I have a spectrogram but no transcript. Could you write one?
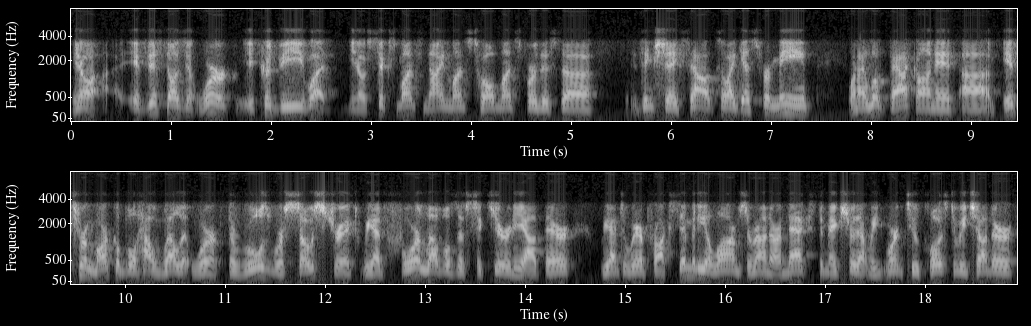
you know, if this doesn't work, it could be what, you know, six months, nine months, 12 months for this uh, thing shakes out. So I guess for me, when I look back on it, uh, it's remarkable how well it worked. The rules were so strict. We had four levels of security out there. We had to wear proximity alarms around our necks to make sure that we weren't too close to each other.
